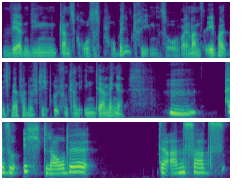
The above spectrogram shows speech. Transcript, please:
werden die ein ganz großes Problem kriegen, so, weil man es eben halt nicht mehr vernünftig prüfen kann in der Menge. Hm. Also ich glaube, der Ansatz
